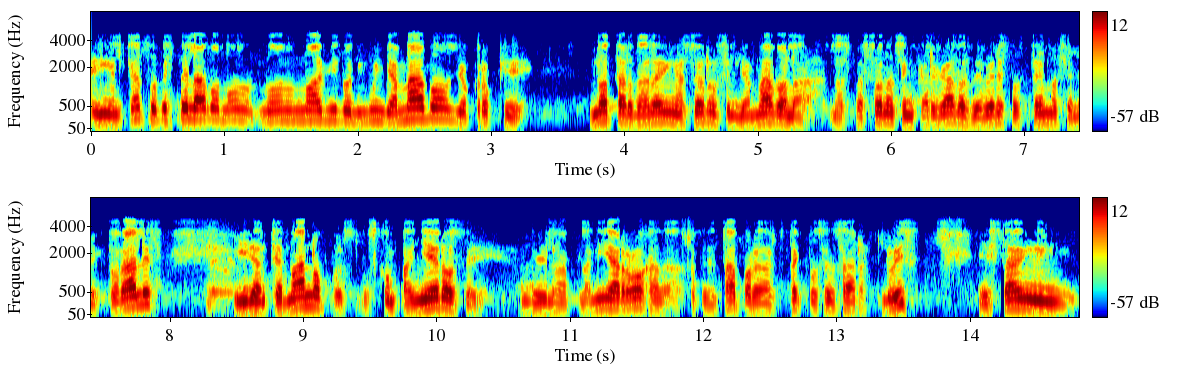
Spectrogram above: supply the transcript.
en el caso de este lado no, no, no ha habido ningún llamado, yo creo que no tardará en hacernos el llamado a las personas encargadas de ver estos temas electorales. Y de antemano, pues los compañeros de, de la planilla roja representada por el arquitecto César Luis están en,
